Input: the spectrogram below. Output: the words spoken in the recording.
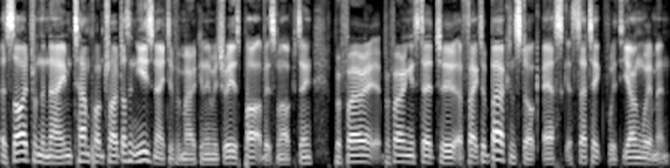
Aside from the name, Tampon Tribe doesn't use Native American imagery as part of its marketing, prefer- preferring instead to affect a Birkenstock esque aesthetic with young women.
